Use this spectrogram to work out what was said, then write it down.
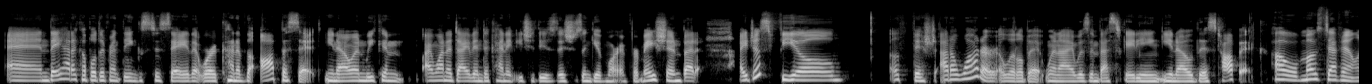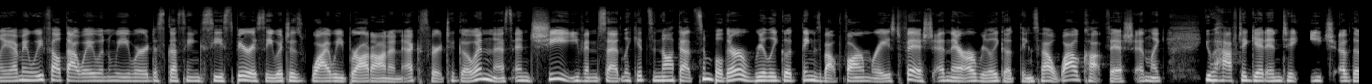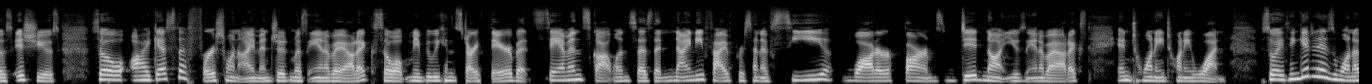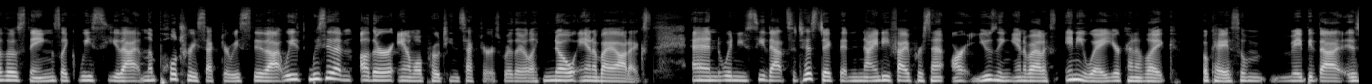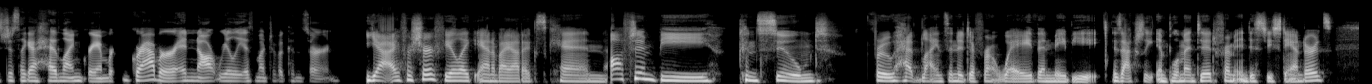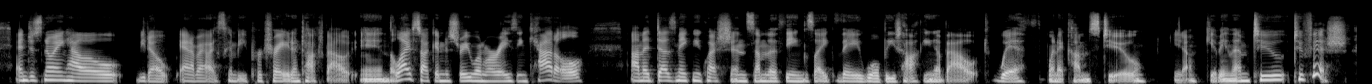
And they had a couple different things to say that were kind of the opposite, you know, and we can, I want to dive into kind of each of these issues and give more information, but I just feel a fish out of water a little bit when I was investigating, you know, this topic. Oh, most definitely. I mean, we felt that way when we were discussing Seaspiracy, which is why we brought on an expert to go in this. And she even said, like, it's not that simple. There are really good things about farm raised fish, and there are really good things about wild caught fish. And like, you have to get into each of those issues. So I guess the first one I mentioned was antibiotics. So maybe we can start there. But Salmon Scotland says that 95% of sea water farms did not use antibiotics in 2021. So I think it is one of those things like we see that in the poultry sector, we see that we we see that in other animal protein sectors where they're like no antibiotics. And when you see that statistic that 95% aren't using antibiotics anyway, you're kind of like okay, so maybe that is just like a headline grabber and not really as much of a concern. Yeah, I for sure feel like antibiotics can often be consumed through headlines in a different way than maybe is actually implemented from industry standards. And just knowing how, you know, antibiotics can be portrayed and talked about in the livestock industry when we're raising cattle, um, it does make me question some of the things like they will be talking about with when it comes to you know giving them to to fish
